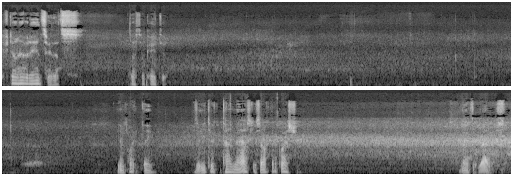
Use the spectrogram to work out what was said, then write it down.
If you don't have an answer, that's that's okay too. The important thing is that you took the time to ask yourself that question. That's what matters.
